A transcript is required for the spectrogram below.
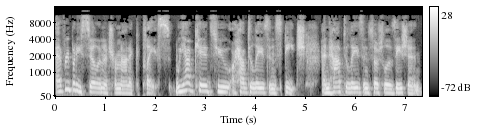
Everybody's still in a traumatic place. We have kids who have delays in speech and have delays in socialization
